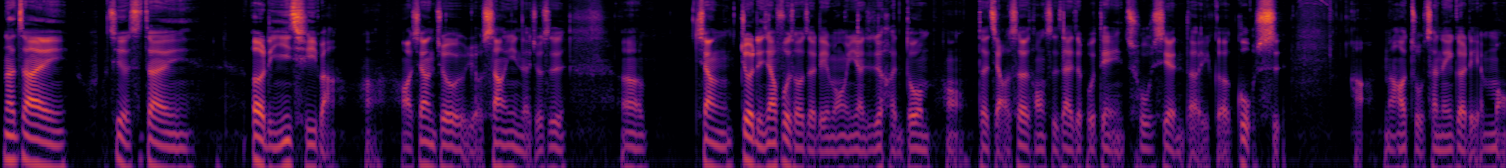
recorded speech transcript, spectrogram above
那在我记得是在。二零一七吧，哈，好像就有上映的，就是，呃，像就有点像复仇者联盟一样，就是很多哦的角色同时在这部电影出现的一个故事，好，然后组成了一个联盟，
